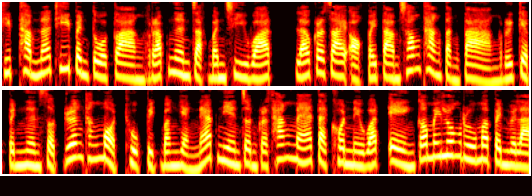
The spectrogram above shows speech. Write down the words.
ทิพย์ทำหน้าที่เป็นตัวกลางรับเงินจากบัญชีวัด แล้วกระจายออกไปตามช่องทางต่างๆ หรือเก็บเป็นเงินสดเรื่องทั้งหมดถูกปิดบังอย่างแนบเนียนจนกระทั่งแม้ แต่คนในวัดเองก็ไม่ล่วงรู้มาเป็นเวลา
